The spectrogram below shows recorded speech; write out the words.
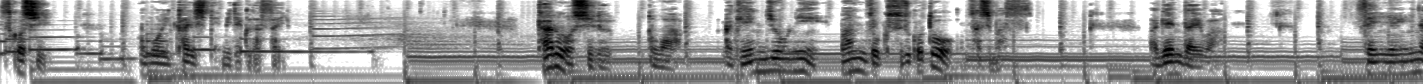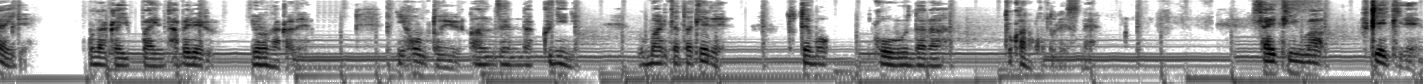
少し思い返してみてください。樽を知るとは、現状に満足することを指します。現代は1000円以内でお腹いっぱいに食べれる世の中で日本という安全な国に生まれただけでとても幸運だなとかのことですね。最近は不景気で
